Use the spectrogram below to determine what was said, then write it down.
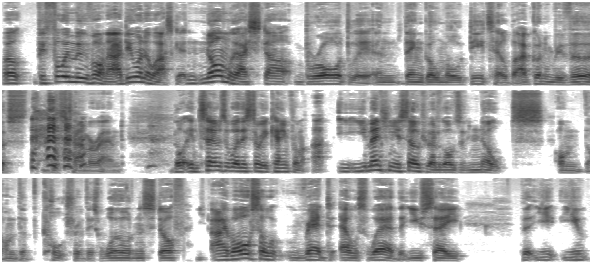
Well, before we move on, I do want to ask it. Normally, I start broadly and then go more detail, but I've gone in reverse this time around. But in terms of where this story came from, you mentioned yourself you had loads of notes on on the culture of this world and stuff. I've also read elsewhere that you say that you you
